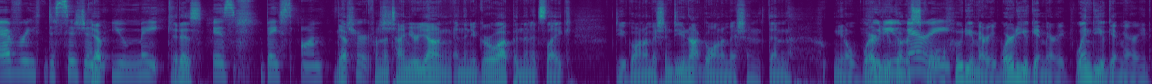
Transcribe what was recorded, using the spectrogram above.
Every decision Yep. you make it is is based on yep the church. from the time you're young and then you grow up and then it's like do you go on a mission? Do you not go on a mission? Then you know where do do you, you go to school? Who do you marry? Where do you get married? When do you get married?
